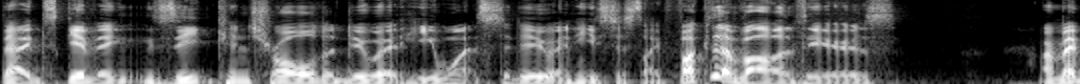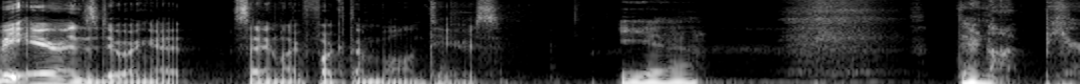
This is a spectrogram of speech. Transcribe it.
that's giving Zeke control to do what he wants to do, and he's just like, "Fuck the volunteers," or maybe Eren's doing it, saying like, "Fuck them volunteers." Yeah. They're not pure.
